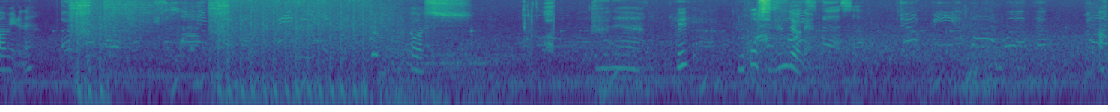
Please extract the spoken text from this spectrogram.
パーミルね。よし。あっねえ？向こう沈んだよね。あ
